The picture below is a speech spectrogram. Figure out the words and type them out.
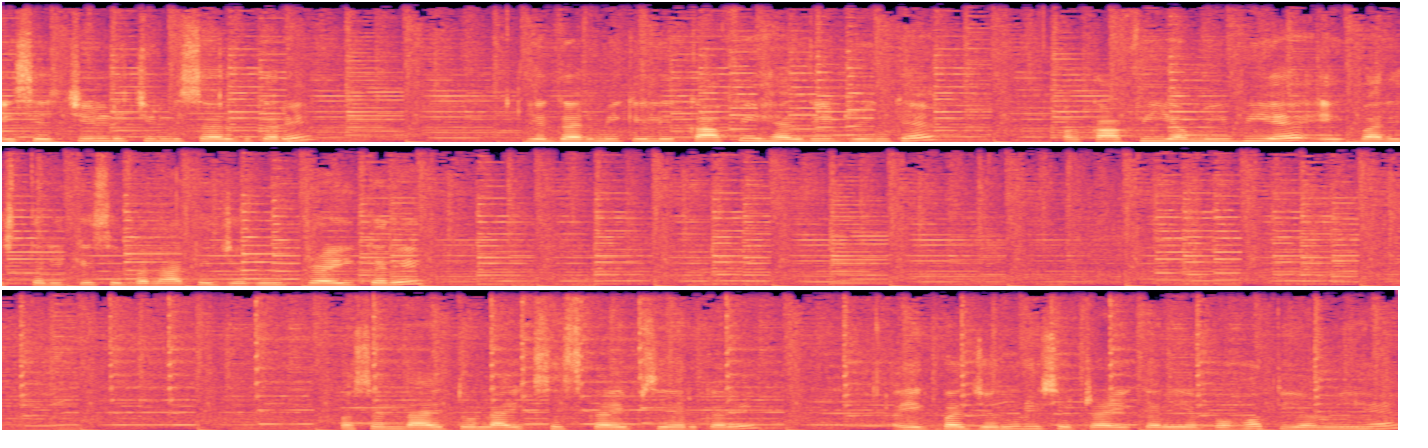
इसे चिल्ड चिल्ड सर्व करें। ये गर्मी के लिए काफ़ी हेल्दी ड्रिंक है और काफ़ी यमी भी है। एक बार इस तरीके से बना के ज़रूर ट्राई करें। पसंद आए तो लाइक सब्सक्राइब शेयर करें। एक बार ज़रूर इसे ट्राई करें यह बहुत यमी है।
